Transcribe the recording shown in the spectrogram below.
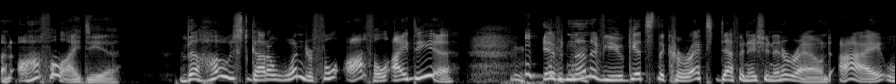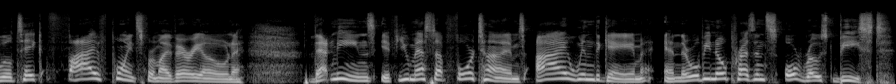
An awful idea. The host got a wonderful, awful idea. if none of you gets the correct definition in a round, I will take five points for my very own. That means if you mess up four times, I win the game, and there will be no presents or roast beast.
